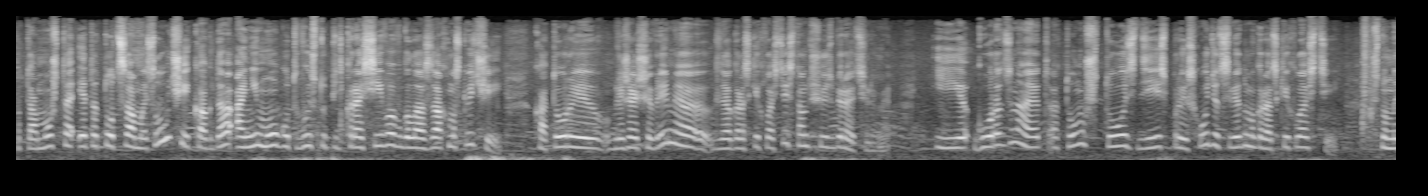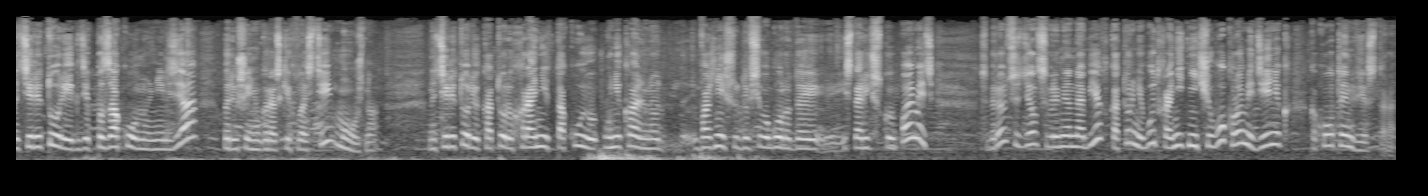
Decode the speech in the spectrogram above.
потому что это тот самый случай, когда они могут выступить красиво в глазах москвичей, которые в ближайшее время для городских властей станут еще избирателями. И город знает о том, что здесь происходит с ведома городских властей. Что на территории, где по закону нельзя, по решению городских властей можно. На территории, которая хранит такую уникальную, важнейшую для всего города историческую память, собираются сделать современный объект, который не будет хранить ничего, кроме денег какого-то инвестора.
